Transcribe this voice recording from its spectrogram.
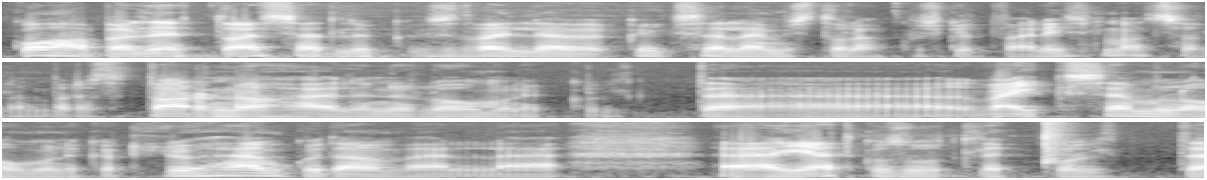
kohapeal tehtud asjad lükkaksid välja kõik selle, mis tuleb kuskilt välismaalt, sellepärast et tarneahel on ju loomulikult väiksem, loomulikult lühem, kui ta on veel jätkusuutlikult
